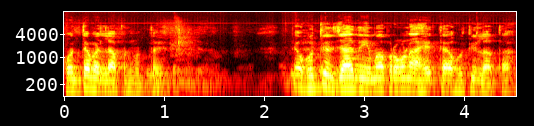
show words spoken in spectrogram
कोणत्या बदल्या आपण म्हणताय? त्या होतील ज्या नियमाप्रमाणे आहेत त्या होतील आता.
